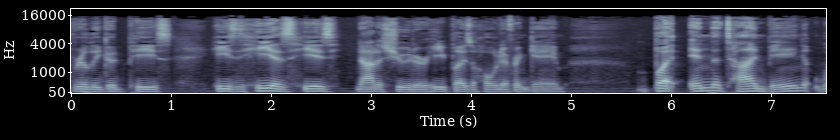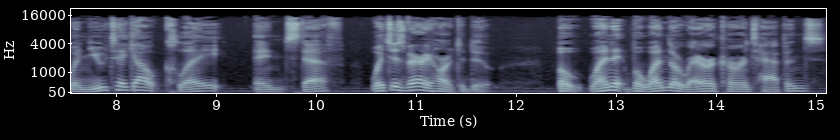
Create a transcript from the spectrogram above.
really good piece. He's he is he is not a shooter. He plays a whole different game. But in the time being, when you take out Klay and Steph, which is very hard to do, but when it but when the rare occurrence happens,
